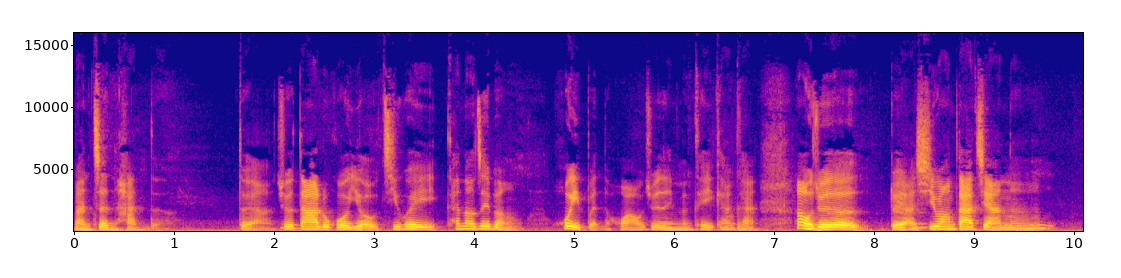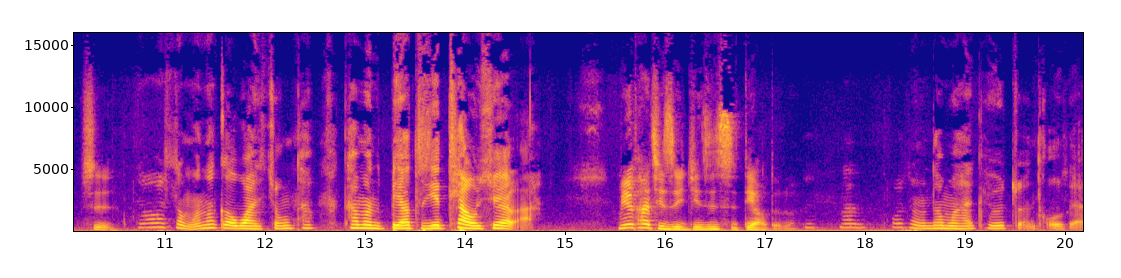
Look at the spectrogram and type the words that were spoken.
蛮震撼的。对啊，就大家如果有机会看到这本绘本的话，我觉得你们可以看看。那我觉得，对啊，希望大家呢是那为什么那个浣熊他他们不要直接跳下来？因为它其实已经是死掉的了。那为什么他们还可以转头这样？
